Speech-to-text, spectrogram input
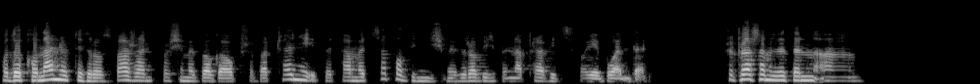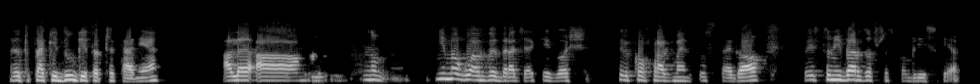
Po dokonaniu tych rozważań prosimy Boga o przebaczenie i pytamy, co powinniśmy zrobić, by naprawić swoje błędy. Przepraszam, że ten, że to takie długie to czytanie, ale a, no, nie mogłam wybrać jakiegoś tylko fragmentu z tego, bo jest to mi bardzo wszystko bliskie.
